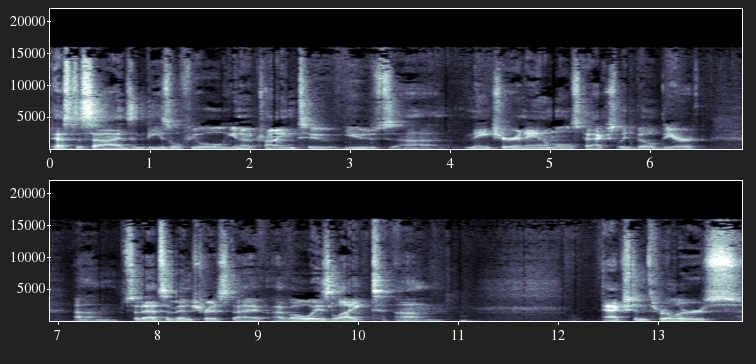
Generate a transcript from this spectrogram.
pesticides and diesel fuel. You know, trying to use uh, nature and animals to actually build the earth. Um, so that's of interest. I I've always liked um, action thrillers.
